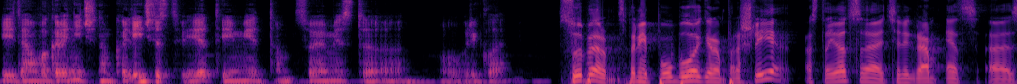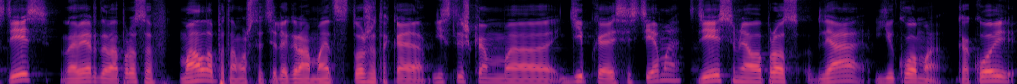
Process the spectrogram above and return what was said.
И там в ограниченном количестве это имеет там свое место в рекламе. Супер. Смотри, по блогерам прошли, остается Telegram Ads. А здесь, наверное, вопросов мало, потому что Telegram Ads тоже такая не слишком э, гибкая система. Здесь у меня вопрос для Якома. Какой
